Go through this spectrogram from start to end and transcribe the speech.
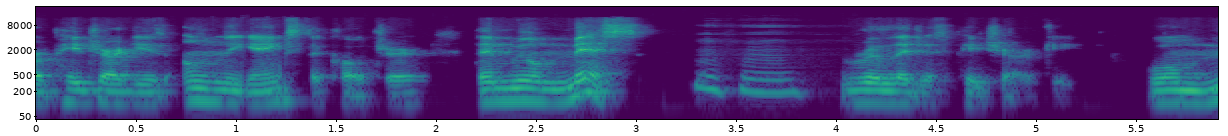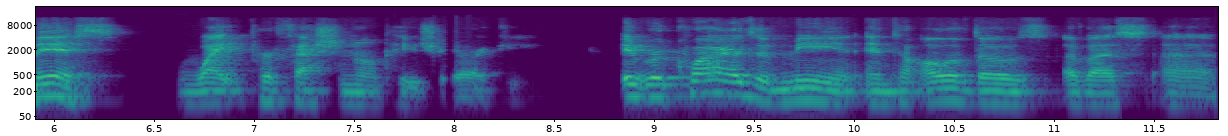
or patriarchy is only gangsta culture, then we'll miss Mm-hmm. religious patriarchy. We'll miss white professional patriarchy. It requires of me and to all of those of us uh,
